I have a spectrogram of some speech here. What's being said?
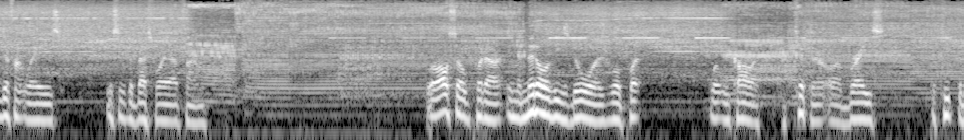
different ways. This is the best way I've found. We'll also put a, in the middle of these doors, we'll put what we call a, a kicker or a brace. to keep the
